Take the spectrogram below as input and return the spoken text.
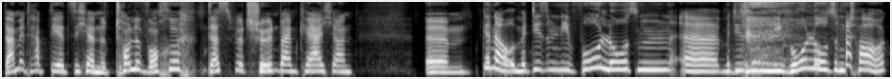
Damit habt ihr jetzt sicher eine tolle Woche. Das wird schön beim Kerchern. Ähm, genau, und mit diesem niveaulosen, äh, mit diesem niveaulosen Talk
